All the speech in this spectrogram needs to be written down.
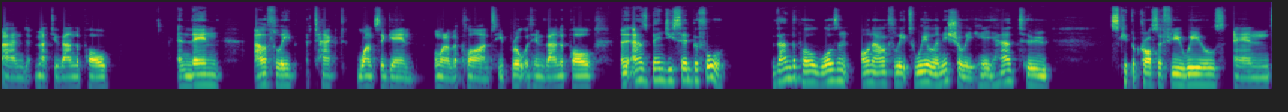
and Mathieu Van der Poel. And then Alaphilippe attacked once again on one of the climbs. He brought with him Van der Poel, and as Benji said before, Van der Poel wasn't on Alaphilippe's wheel initially. He had to skip across a few wheels, and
